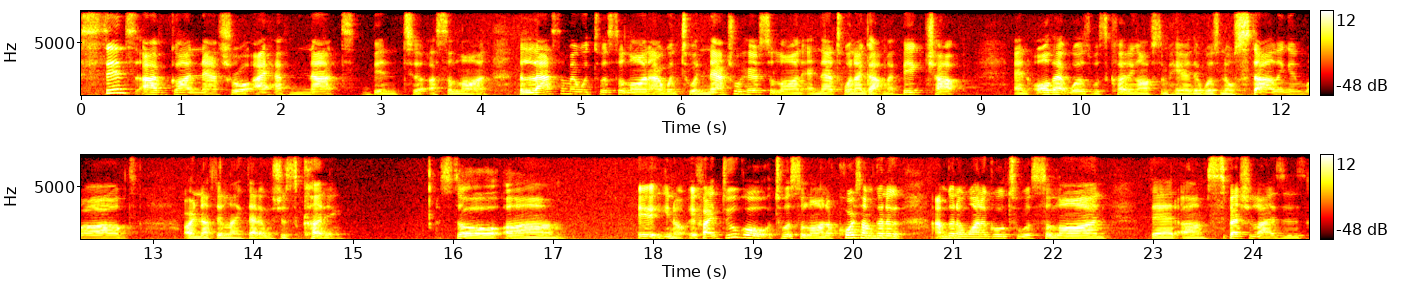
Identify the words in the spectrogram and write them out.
Since i've gone natural i have not been to a salon. The last time i went to a salon i went to a natural hair salon and that's when i got my big chop and all that was was cutting off some hair. There was no styling involved or nothing like that. It was just cutting. So um it, you know if i do go to a salon of course i'm gonna i'm gonna want to go to a salon that um, specializes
